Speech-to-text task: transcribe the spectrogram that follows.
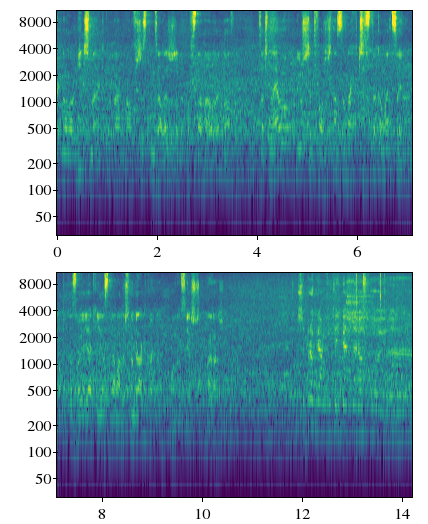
technologiczne, które no, wszystkim zależy, żeby powstawały, no, zaczynają już się tworzyć na zasadach czysto komercyjnych. To pokazuje, jaki jest dramatyczny brak tego u nas jeszcze na razie. Czy program Inteligentny Rozwój e,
